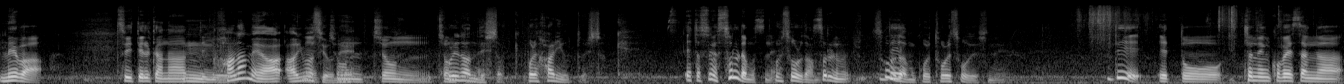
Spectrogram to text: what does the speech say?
目はついてるかなっていう、うん。花芽あありますよね。ちょんちょんちょんこれ何でしたっけ？これハリウッドでしたっけ？えっとそれはソルダムですね。これソルダム。ソルダム。ソルダムこれ取れそうですね。ででえっと去年小林さんが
